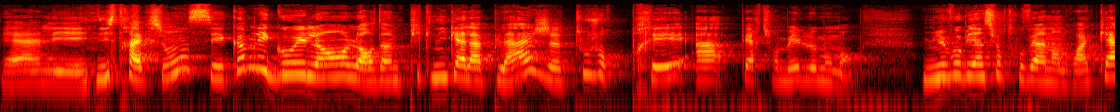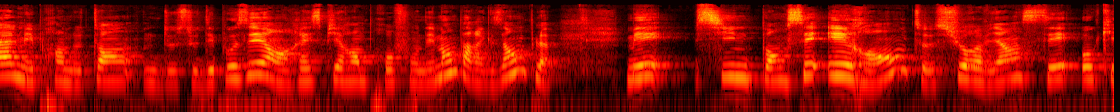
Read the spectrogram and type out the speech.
Les distractions, c'est comme les goélands lors d'un pique-nique à la plage, toujours prêts à perturber le moment. Mieux vaut bien sûr trouver un endroit calme et prendre le temps de se déposer en respirant profondément par exemple. Mais si une pensée errante survient, c'est ok.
